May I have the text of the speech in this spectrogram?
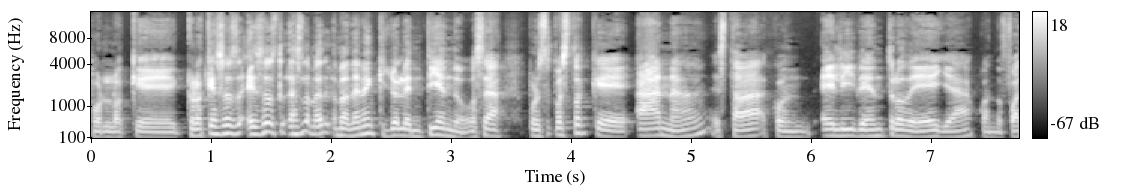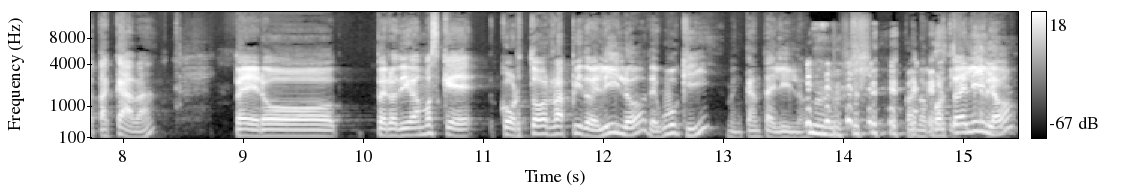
Por lo que creo que eso es, eso es la ma- manera en que yo le entiendo. O sea, por supuesto que Ana estaba con Ellie dentro de ella cuando fue atacada, pero, pero digamos que cortó rápido el hilo de Wookiee. Me encanta el hilo. Cuando cortó el hilo,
